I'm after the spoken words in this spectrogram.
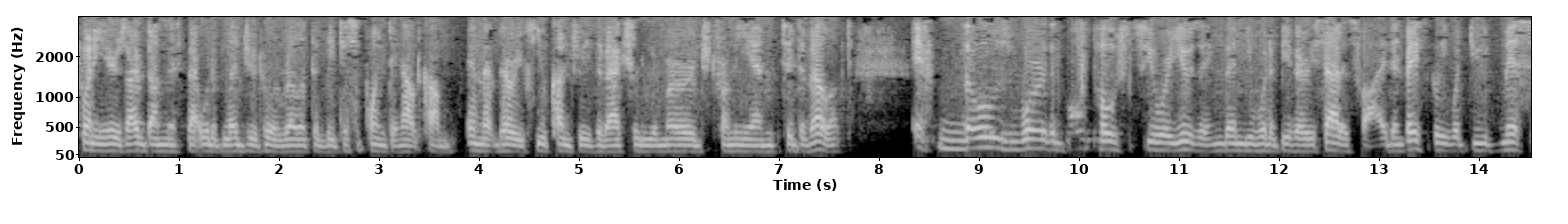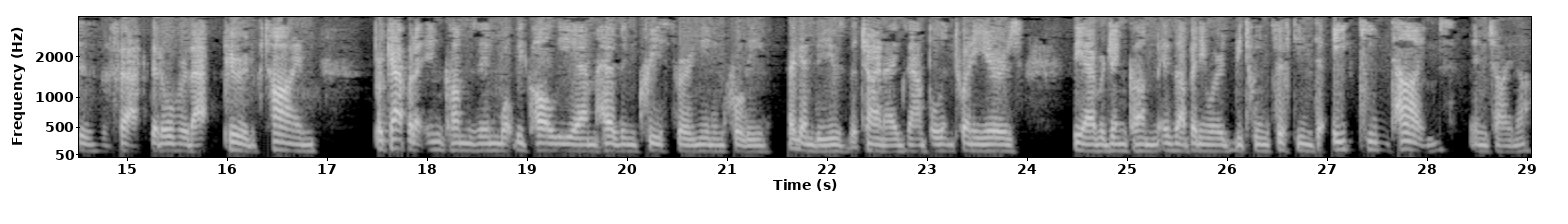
20 years I've done this, that would have led you to a relatively disappointing outcome in that very few countries have actually emerged from EM to developed if those were the goalposts you were using, then you wouldn't be very satisfied. And basically, what you'd miss is the fact that over that period of time, per capita incomes in what we call EM um, have increased very meaningfully. Again, to use the China example, in 20 years, the average income is up anywhere between 15 to 18 times in China.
